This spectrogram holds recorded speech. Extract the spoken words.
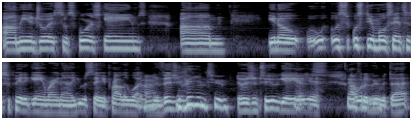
Um, he enjoys some sports games. Um, you know, what's what's your most anticipated game right now? You would say probably what uh, Division Division two. Division two. Yeah, yeah, yes, yeah. Definitely. I would agree with that.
